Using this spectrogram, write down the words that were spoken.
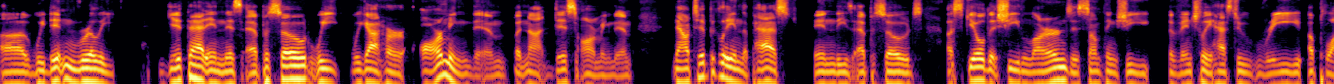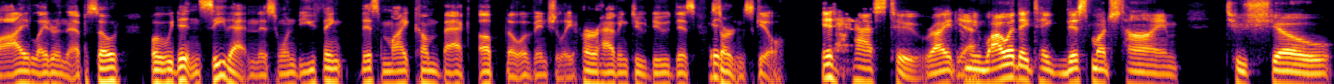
Uh, we didn't really get that in this episode. We we got her arming them, but not disarming them. Now, typically in the past, in these episodes, a skill that she learns is something she eventually has to reapply later in the episode. But we didn't see that in this one. Do you think this might come back up though eventually? Her having to do this It- certain skill. It has to, right? Yeah. I mean, why would they take this much time to show,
